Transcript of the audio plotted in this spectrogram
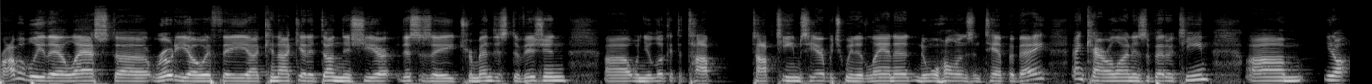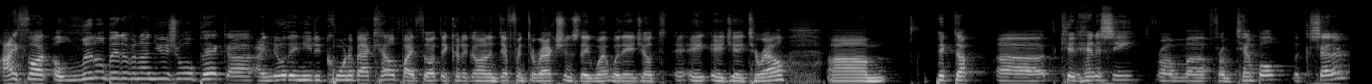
probably their last uh, rodeo if they uh, cannot get it done this year. This is a tremendous division uh, when you look at the top top teams here between Atlanta, New Orleans, and Tampa Bay, and Carolina is a better team. Um, you know, I thought a little bit of an unusual pick. Uh, I know they needed cornerback help. I thought they could have gone in different directions. They went with AJ, AJ Terrell, um, picked up uh, kid Hennessy from uh, from Temple, the center.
